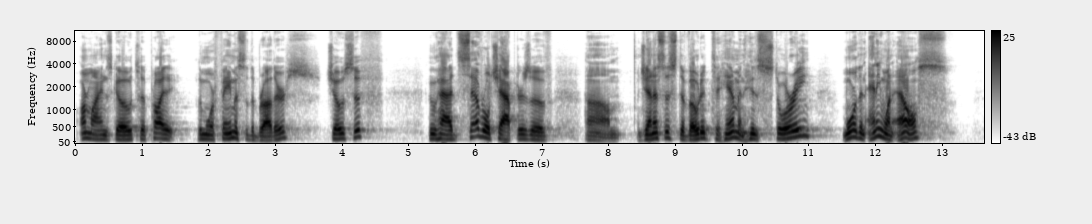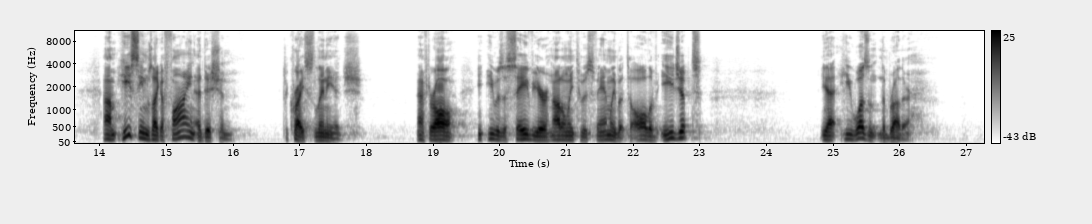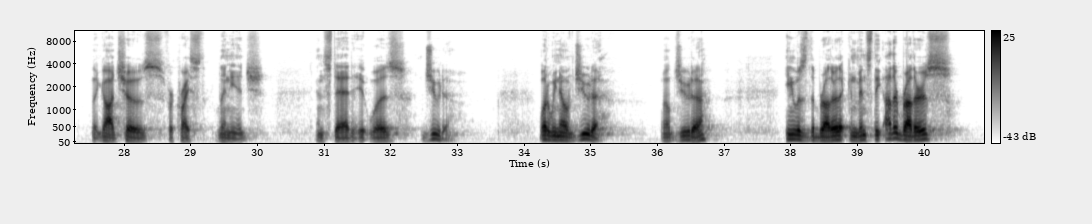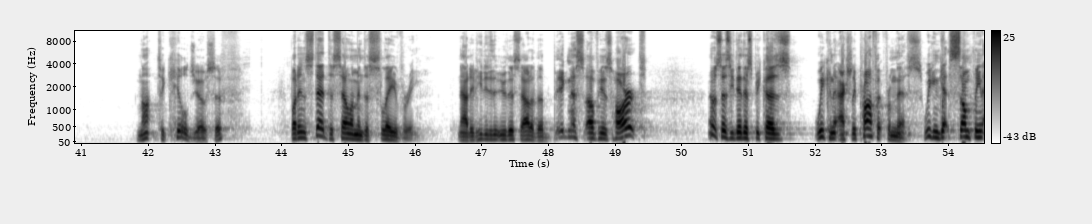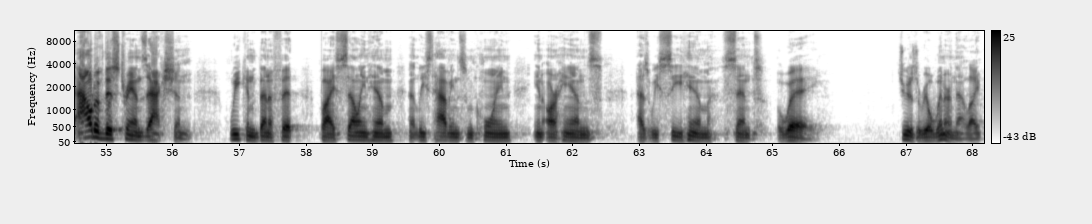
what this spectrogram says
Our minds go to probably the more famous of the brothers, Joseph, who had several chapters of um, Genesis devoted to him and his story more than anyone else. Um, he seems like a fine addition to Christ's lineage. After all, he, he was a savior not only to his family, but to all of Egypt. Yet he wasn't the brother that God chose for Christ's lineage. Instead, it was Judah. What do we know of Judah? Well, Judah, he was the brother that convinced the other brothers not to kill Joseph but instead to sell him into slavery. Now, did he do this out of the bigness of his heart? No, it says he did this because we can actually profit from this. We can get something out of this transaction. We can benefit by selling him and at least having some coin in our hands as we see him sent away. Judah's a real winner in that light.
